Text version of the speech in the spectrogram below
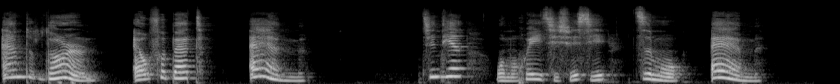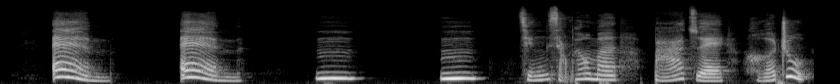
and learn alphabet M. 今天我们会一起学习字母 M。M M 嗯。请小朋友们把嘴合住，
